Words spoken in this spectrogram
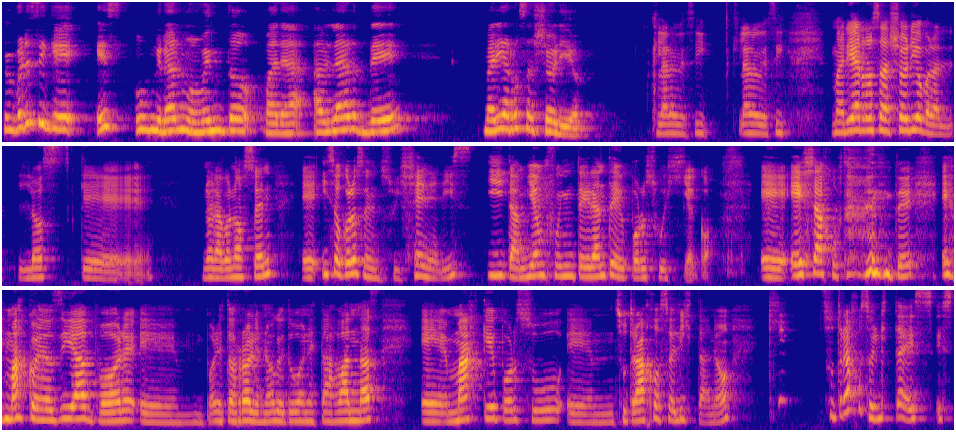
me parece que es un gran momento para hablar de María Rosa Llorio. Claro que sí, claro que sí. María Rosa Llorio, para los que no la conocen, eh, hizo coros en Sui Generis y también fue integrante de Por Su Gieco. Eh, ella justamente es más conocida por, eh, por estos roles ¿no? que tuvo en estas bandas, más que por su, su trabajo solista, ¿no? Su trabajo solista es, es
